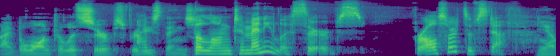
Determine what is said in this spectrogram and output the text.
I belong to listservs for I these things. Belong to many listservs for all sorts of stuff. yeah.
